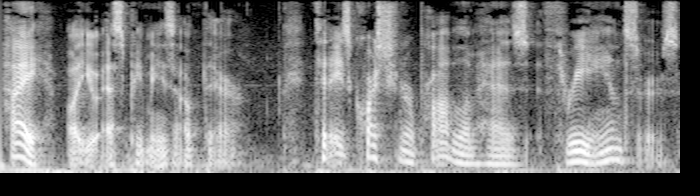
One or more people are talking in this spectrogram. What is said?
Hi, all you SPMEs out there. Today's question or problem has three answers,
